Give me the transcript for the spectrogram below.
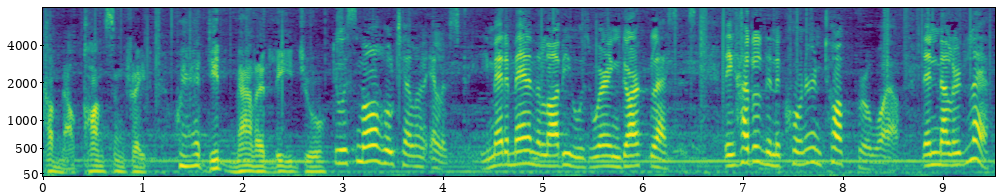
Come now, concentrate. Where did Mallard lead you? To a small hotel on Ellis Street. He met a man in the lobby who was wearing dark glasses. They huddled in a corner and talked for a while. Then Mallard left.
